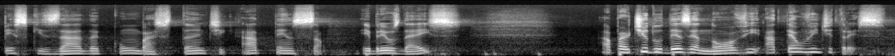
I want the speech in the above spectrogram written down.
pesquisada com bastante atenção. Hebreus 10, a partir do 19 até o 23.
